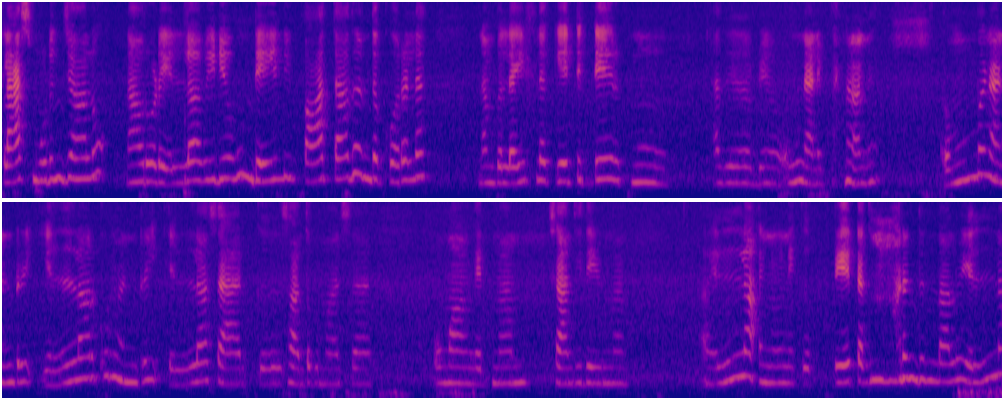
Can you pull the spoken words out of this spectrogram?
கிளாஸ் முடிஞ்சாலும் நான் அவரோட எல்லா வீடியோவும் டெய்லி பார்த்தாது அந்த குரலை நம்ம லைஃப்பில் கேட்டுக்கிட்டே இருக்கணும். அது அப்படின்னு நினைப்பேன் நான். ரொம்ப நன்றி. எல்லாருக்கும் நன்றி. எல்லா சாருக்கு Shanthakumar sir Uma Venkat ma'am Shanthi Devi ma'am எல்லாம் இன்னும் எனக்கு பேர் மறந்துருந்தாலும் எல்லா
